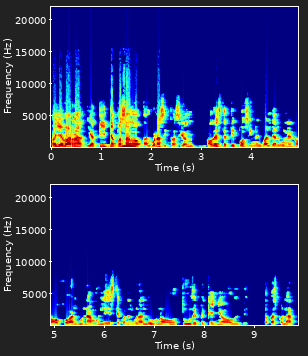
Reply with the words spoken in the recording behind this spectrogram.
Oye, Barra, ¿y a ti te ha pasado mm. alguna situación, no de este tipo, sino igual de algún enojo, alguna molestia con algún alumno o tú de pequeño o de etapa escolar?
